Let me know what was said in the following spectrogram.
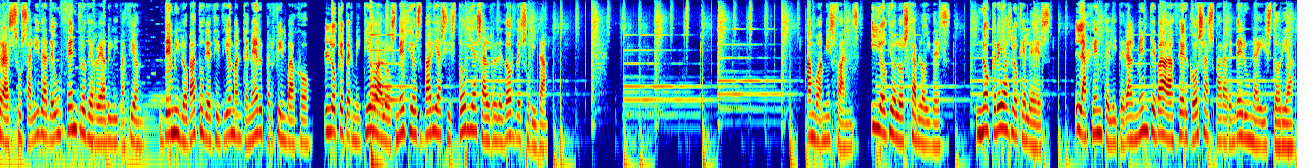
Tras su salida de un centro de rehabilitación, Demi Lovato decidió mantener perfil bajo, lo que permitió a los medios varias historias alrededor de su vida. Amo a mis fans, y odio los tabloides. No creas lo que lees. La gente literalmente va a hacer cosas para vender una historia.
